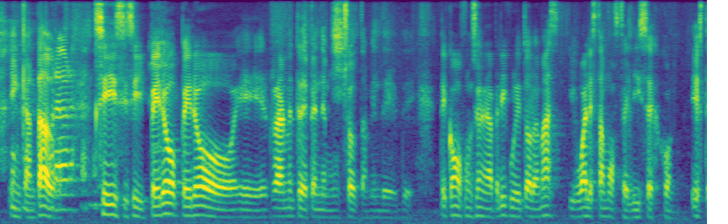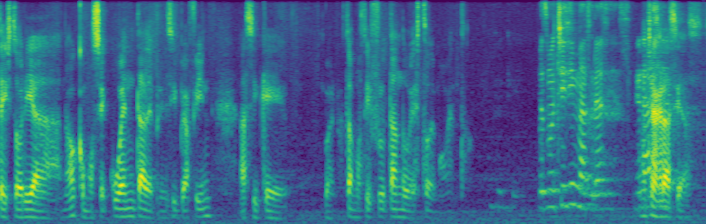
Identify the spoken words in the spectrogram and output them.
encantados. Sí, sí, sí, pero, pero eh, realmente depende mucho también de, de, cómo funciona la película y todo lo demás. Igual estamos felices con esta historia, ¿no? Como se cuenta de principio a fin, así que, bueno, estamos disfrutando esto de momento. Pues muchísimas gracias. Muchas gracias.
